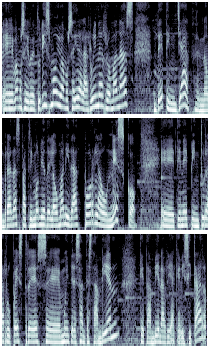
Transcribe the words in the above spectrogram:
Eh, vamos a ir de turismo y vamos a ir a las ruinas romanas de Timjad, nombradas Patrimonio de la Humanidad por la UNESCO. tiene pinturas rupestres muy interesantes también, que también habría que visitar.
